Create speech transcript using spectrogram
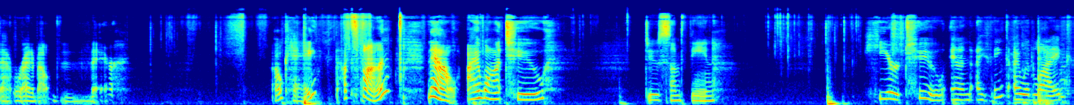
that right about there. Okay, that's fun. Now, I want to do something here too, and I think I would like,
